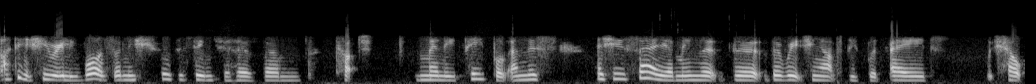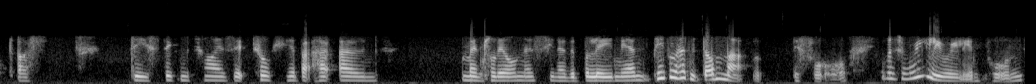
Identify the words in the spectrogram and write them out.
I think she really was. I mean, she sort of seemed to have um, touched many people, and this, as you say, I mean, the, the the reaching out to people with AIDS, which helped us destigmatize it, talking about her own mental illness, you know, the bulimia, and people hadn't done that before. It was really, really important.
